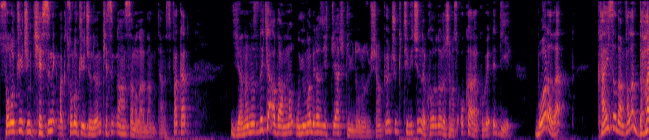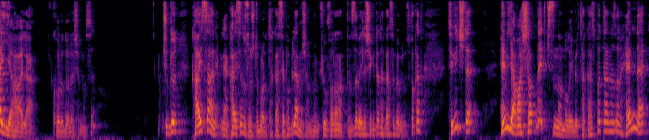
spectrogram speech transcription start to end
solo queue için kesinlikle bak solo queue için diyorum kesinlikle Hansamalardan bir tanesi. Fakat yanınızdaki adamla uyuma biraz ihtiyaç duyduğunuz bir şampiyon. Çünkü Twitch'in de koridor aşaması o kadar kuvvetli değil. Bu arada Kaysa'dan falan daha iyi hala koridor aşaması. Çünkü Kaysa hani yani Kaysa da sonuçta bu arada takas yapabilen bir şampiyon. Q falan attığınızda belli şekilde takas yapabiliyorsunuz. Fakat Twitch'te hem yavaşlatma etkisinden dolayı bir takas paterniniz var hem de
